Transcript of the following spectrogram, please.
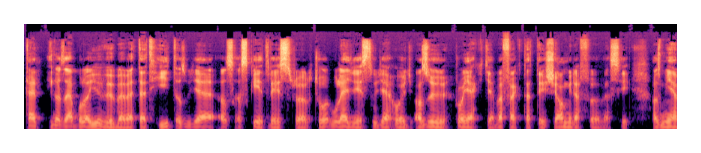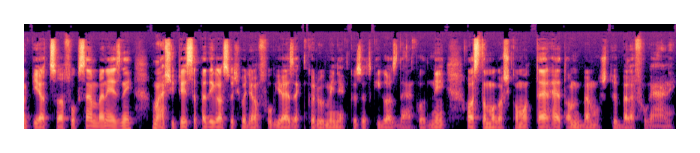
Tehát igazából a jövőbe vetett hit az ugye az, az két részről csorbul. Egyrészt ugye, hogy az ő projektje, befektetése, amire fölveszi, az milyen piaccal fog szembenézni, a másik része pedig az, hogy hogyan fogja ezek körülmények között kigazdálkodni azt a magas kamatterhet, amiben most több bele fog állni.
